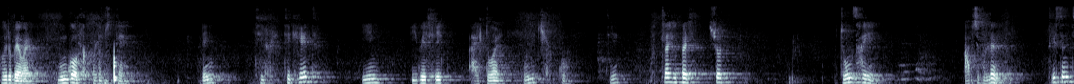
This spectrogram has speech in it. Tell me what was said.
Хоёр байвал мөнгө олох боломжтой. Харин тэгэхэд ийм ивэлийг альдвал үнийг хийхгүй. Тийм. Бутлаа хийбэл шууд зүүн сая авч бүлэн. Тэгсэнд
